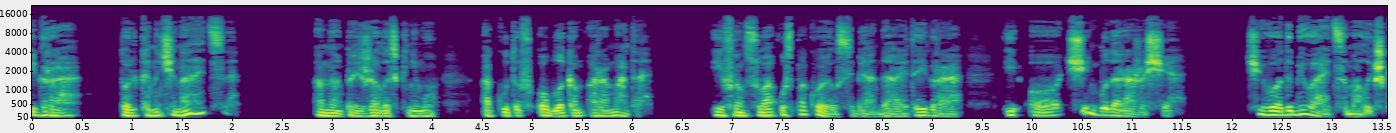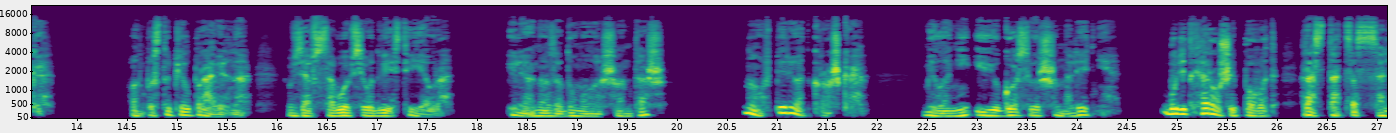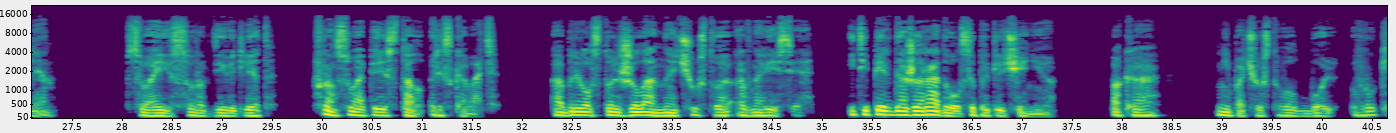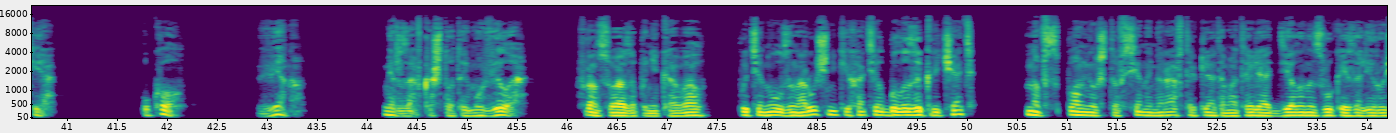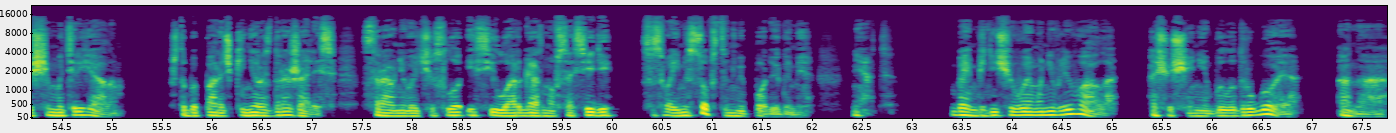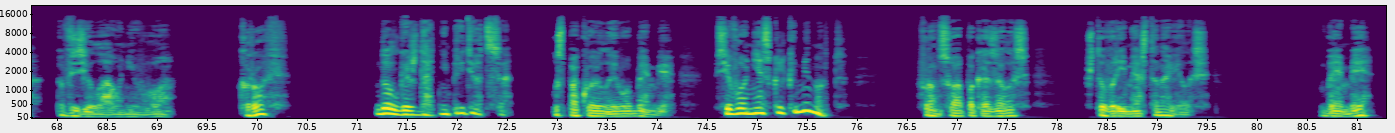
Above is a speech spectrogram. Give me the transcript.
игра только начинается. Она прижалась к нему, окутав облаком аромата. И Франсуа успокоил себя. Да, это игра. И очень будоражащая. Чего добивается малышка? Он поступил правильно, взяв с собой всего 200 евро. Или она задумала шантаж? Ну, вперед, крошка. Мелани и Юго совершеннолетние. Будет хороший повод расстаться с Солен. В свои 49 лет Франсуа перестал рисковать. Обрел столь желанное чувство равновесия и теперь даже радовался приключению, пока не почувствовал боль в руке. Укол. В вену. Мерзавка что-то ему ввела. Франсуа запаниковал, потянул за наручники, хотел было закричать, но вспомнил, что все номера в треклятом отеле отделаны звукоизолирующим материалом, чтобы парочки не раздражались, сравнивая число и силу оргазмов соседей со своими собственными подвигами. Нет, Бэмби ничего ему не вливала, ощущение было другое. Она взяла у него кровь. «Долго ждать не придется», — успокоила его Бэмби. «Всего несколько минут». Франсуа показалось, что время остановилось. «Бэмби?»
